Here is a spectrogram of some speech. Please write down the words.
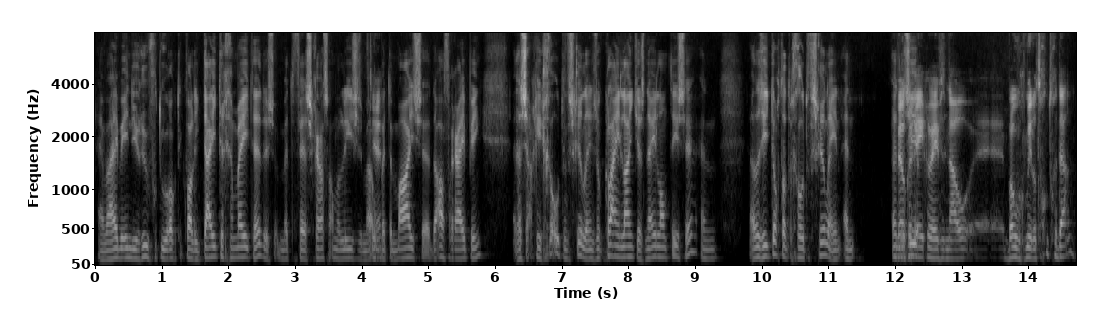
En wij hebben in die ruwvoertoer ook de kwaliteiten gemeten, hè, dus met de versgrasanalyses, maar ook Ja. met de maïs, eh, de afrijping. En dan zag je grote verschillen in zo'n klein landje als Nederland is. Hè, en ja, dan zie je toch dat er grote verschillen in. En, en Welke je- regio heeft het nou eh, bovengemiddeld goed gedaan?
